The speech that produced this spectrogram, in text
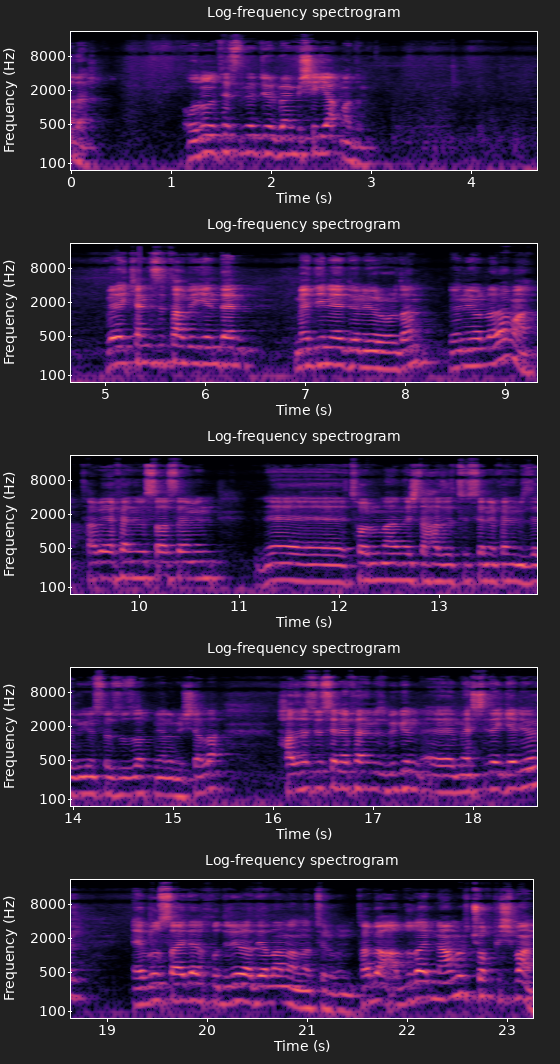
kadar. Onun ötesinde diyor ben bir şey yapmadım. Ve kendisi tabi yeniden Medine'ye dönüyor oradan. Dönüyorlar ama tabi Efendimiz sallallahu aleyhi ve sellem'in eee torunlarına işte Hazreti Hüseyin Efendimiz de bir gün sözü uzatmayalım inşallah. Hazreti Hüseyin Efendimiz bir gün eee, mescide geliyor. Ebu Said el-Hudri radıyallahu anh anlatıyor bunu. Tabi Abdullah ibn Amr çok pişman.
